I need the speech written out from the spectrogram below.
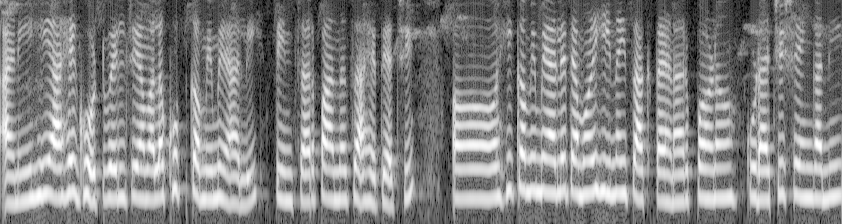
आणि ही आहे घोटवेल जी आम्हाला खूप कमी मिळाली. तीन चार पानंच आहेत त्याची ही कमी मिळाली त्यामुळे ही नाही चाकता येणार. पण कुडाची शेंग आणि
